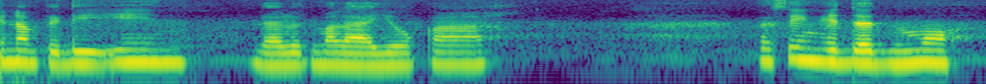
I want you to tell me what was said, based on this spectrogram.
yun ang piliin. Lalo't malayo ka. Kasi yung edad mo.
